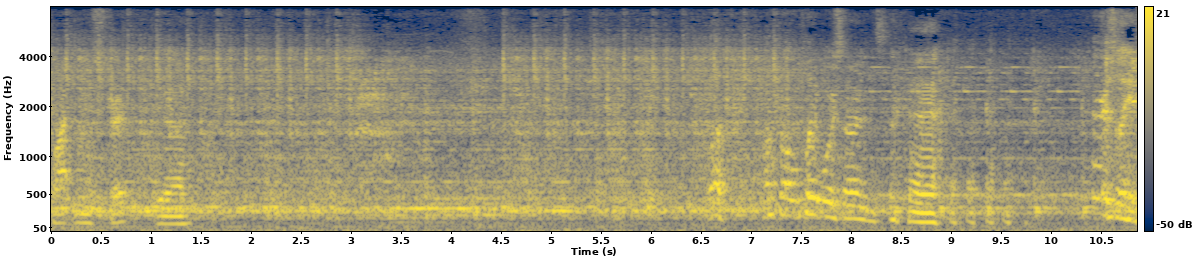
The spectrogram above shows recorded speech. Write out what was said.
Platinum strip. Yeah. Look, I'm all Playboy signs. Seriously.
